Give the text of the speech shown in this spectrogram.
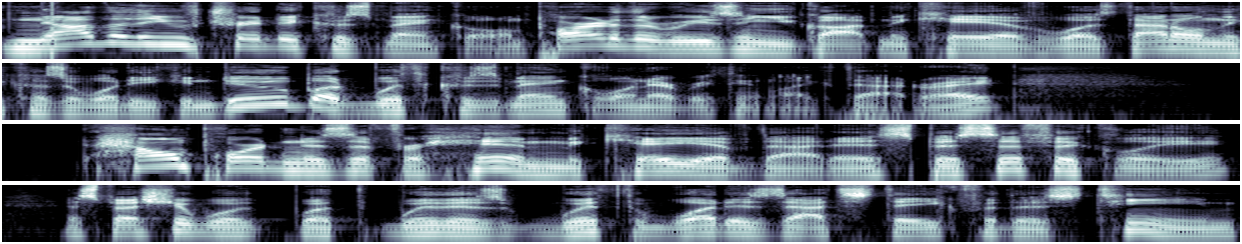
Now that you've traded Kuzmenko, and part of the reason you got Mikheyev was not only because of what he can do, but with Kuzmenko and everything like that, right? How important is it for him, Mikheyev, that is specifically, especially with with with, his, with what is at stake for this team?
